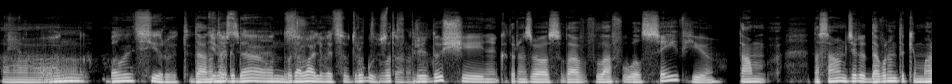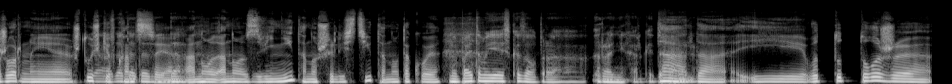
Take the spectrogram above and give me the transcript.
А, Он балансирует. да, ну, то есть Иногда он вот- заваливается в другую вот, вот сторону. предыдущий, который назывался Love, Love Will Save You, там на самом деле довольно-таки мажорные штучки Да, в да, да, конце. да, да, оно, оно звенит, оно шелестит, оно такое Ну, поэтому я и сказал про ранних Arcade Да, да. И вот тут тоже,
